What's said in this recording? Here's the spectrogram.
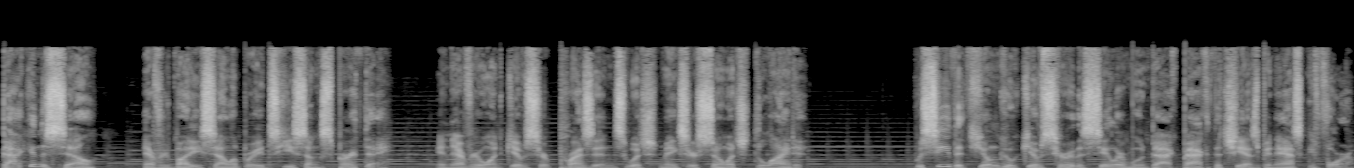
Back in the cell, everybody celebrates Yisung's birthday, and everyone gives her presents, which makes her so much delighted. We see that Younggu gives her the Sailor Moon backpack that she has been asking for,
